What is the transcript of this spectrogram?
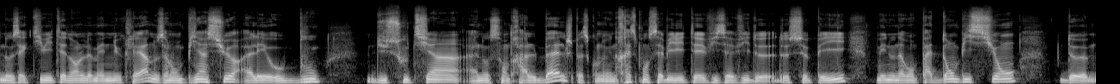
nos activités dans le domaine nucléaire. Nous allons bien sûr aller au bout du soutien à nos centrales belges, parce qu'on a une responsabilité vis-à-vis de, ce pays, mais nous n'avons pas d'ambition de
